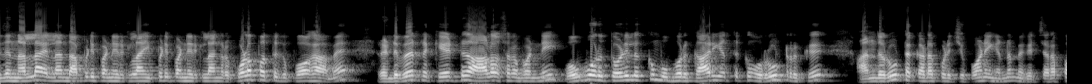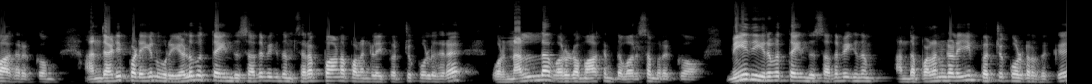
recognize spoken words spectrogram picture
இது நல்லா இல்லை இந்த அப்படி பண்ணியிருக்கலாம் இப்படி பண்ணியிருக்கலாங்கிற குழப்பத்துக்கு போகாமல் ரெண்டு பேர்கிட்ட கேட்டு ஆலோசனை பண்ணி ஒவ்வொரு தொழிலுக்கும் ஒவ்வொரு காரியத்துக்கும் ஒரு ரூட் இருக்குது அந்த ரூட்டை கடைப்பிடிச்சு போனீங்கன்னா மிக சிறப்பாக இருக்கும். அந்த அடிப்படையில் ஒரு எழுபத்தைந்து சதவிகிதம் சிறப்பான பலன்களை பெற்றுக்கொள்கிற ஒரு நல்ல வருடமாக இந்த வருஷம் இருக்கும். மீதி இருபத்தைந்து சதவிகிதம் அந்த பலன்களையும் பெற்றுக்கொள்றதுக்கு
